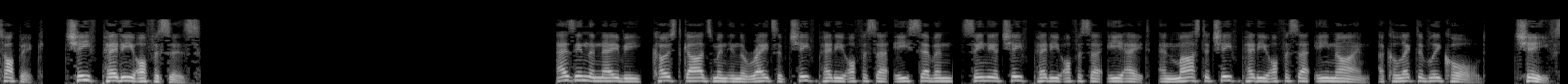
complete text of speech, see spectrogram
Topic: Chief Petty Officers. As in the Navy, Coast Guardsmen in the rates of Chief Petty Officer E7, Senior Chief Petty Officer E8, and Master Chief Petty Officer E9, are collectively called Chiefs,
